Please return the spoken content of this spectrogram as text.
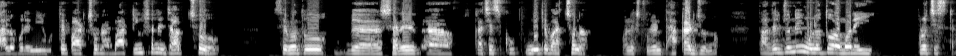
ভালো করে নিয়ে উঠতে পারছ না বা টিউশনে যাচ্ছ সে মতো স্যারের কাছে স্কুপ নিতে পারছ না, অনেক স্টুডেন্ট থাকার জন্য, তাদের জন্যই মূলত আমার এই প্রচেষ্টা।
